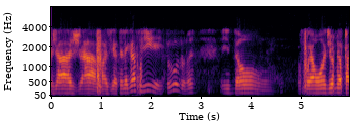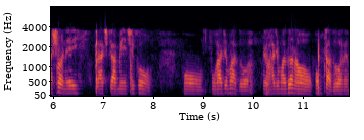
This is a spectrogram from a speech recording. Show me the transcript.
já já fazia telegrafia e tudo, né? Então foi aonde eu me apaixonei praticamente com com o rádio amador. O rádio amador não, o computador, né?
